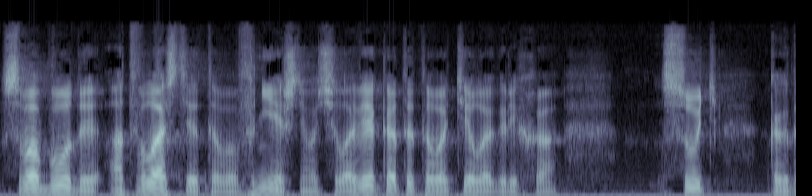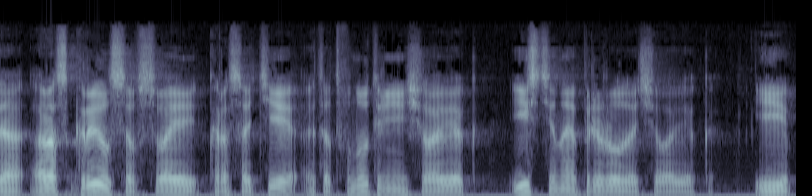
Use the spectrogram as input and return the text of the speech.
свободы от власти этого внешнего человека, от этого тела греха. Суть, когда раскрылся в своей красоте этот внутренний человек, истинная природа человека. И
